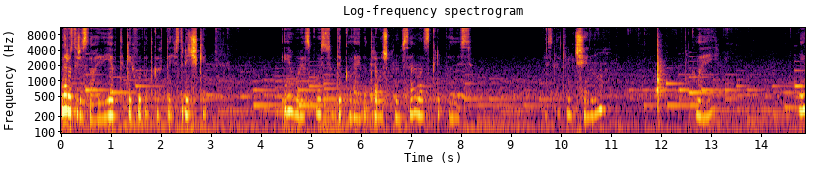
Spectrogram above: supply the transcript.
не розрізаю. Є в таких випадках тепстрічки. І обов'язково сюди клей, бо треба, щоб воно все у нас скріпилось. Ось таким чином. Клей. І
